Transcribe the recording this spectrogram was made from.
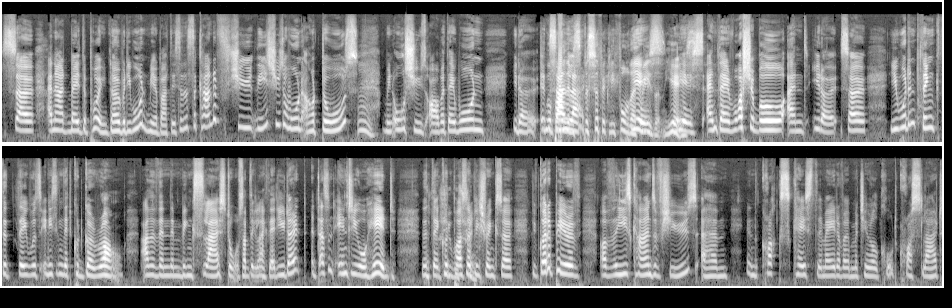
so, and I'd made the point. Nobody warned me about this, and it's the kind of shoe. These shoes are worn outdoors. Mm. I mean, all shoes are, but they're worn you know, in People buy them specifically for that yes, reason. Yes. yes, and they're washable, and you know, so you wouldn't think that there was anything that could go wrong other than them being sliced or something like that. You don't, it doesn't enter your head that, they could possibly shrink. shrink. So if you've got a pair of of these kinds of shoes. Um, in the Crocs case, they're made of a material called Croslite.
